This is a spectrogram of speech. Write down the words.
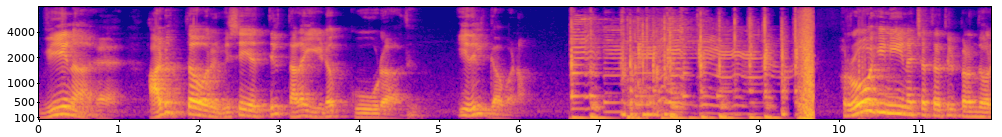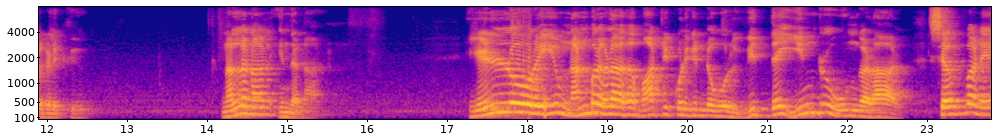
வீணாக அடுத்த ஒரு விஷயத்தில் தலையிடக்கூடாது. இதில் கவனம். ரோஹிணி நட்சத்திரத்தில் பிறந்தவர்களுக்கு நல்ல நாள் இந்த நாள். எல்லோரையும் நண்பர்களாக மாற்றிக்கொள்கின்ற ஒரு வித்தை இன்று உங்களால் செவ்வனே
